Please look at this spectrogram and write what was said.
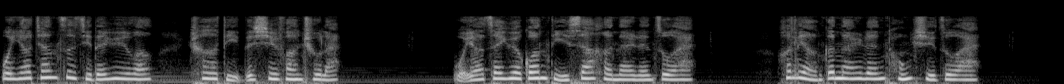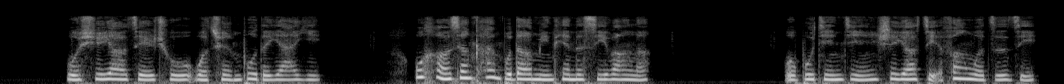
我要将自己的欲望彻底的释放出来。我要在月光底下和男人做爱，和两个男人同时做爱。我需要解除我全部的压抑，我好像看不到明天的希望了。我不仅仅是要解放我自己，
